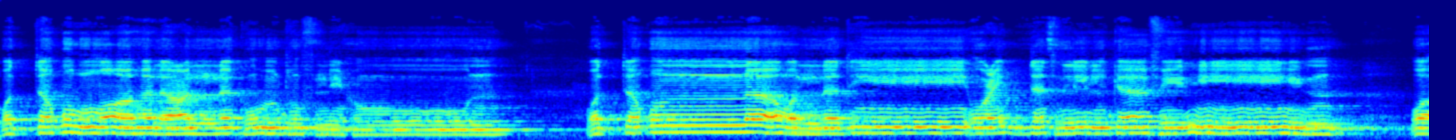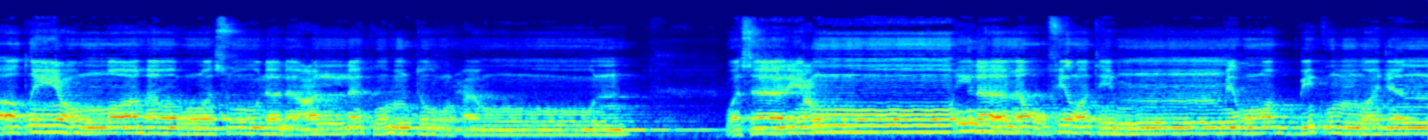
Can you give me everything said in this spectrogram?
واتقوا الله لعلكم تفلحون. واتقوا النار التي أعدت للكافرين. وأطيعوا الله والرسول لعلكم ترحمون. وسارعوا إلى مغفرة من ربكم وجنة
